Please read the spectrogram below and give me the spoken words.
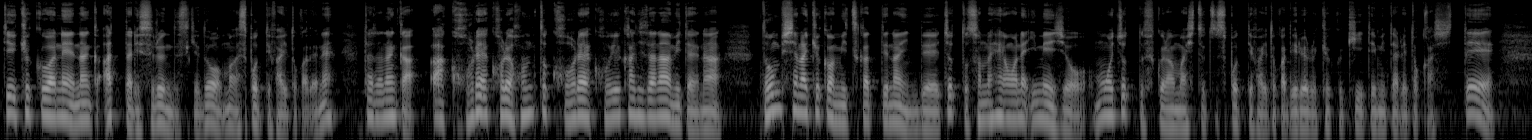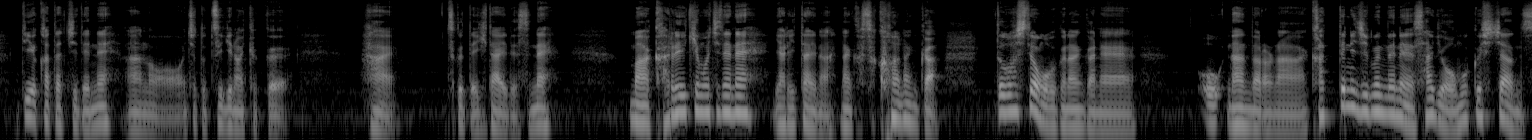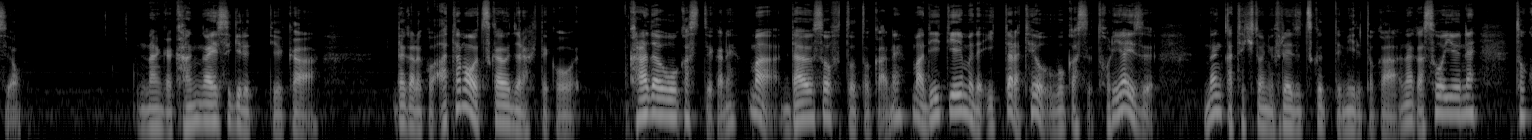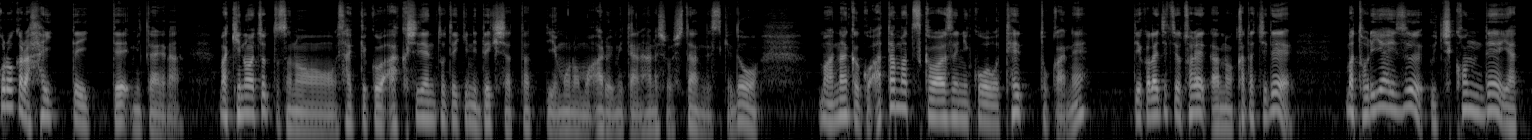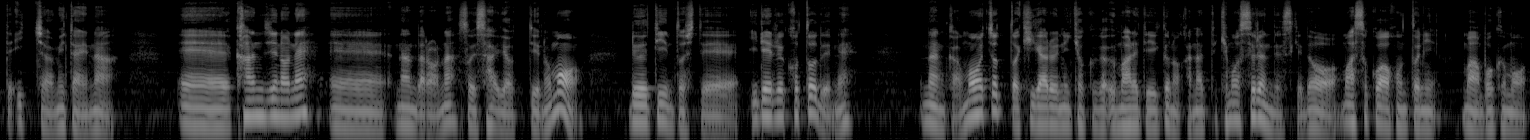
ていう曲はねなんかあったりするんですけどまあ Spotify とかでねただなんかあこれこれほんとこれこういう感じだなみたいなドンピシャな曲は見つかってないんでちょっとその辺はねイメージをもうちょっと膨らましつつ Spotify とかでいろいろ曲聴いてみたりとかしてっていう形でねあのちょっと次の曲はい作っていきたいですね。まあ軽い気持ちでねやりたいな。なんかそこはなんかどうしても僕なんかねおなんだろうな勝手に自分でね作業を重くしちゃうんですよ。なんか考えすぎるっていうかだからこう頭を使うんじゃなくてこう体を動かすっていうかね。まあ DAW ソフトとかね。まあ DTM で言ったら手を動かす。とりあえずなんか適当にフレーズ作ってみるとかなんかそういうねところから入っていってみたいな。まあ、昨日ちょっとその作曲はアクシデント的にできちゃったっていうものもあるみたいな話をしたんですけどまあなんかこう頭使わずにこう手とかねっていう形でとれあの形で、まあ、とりあえず打ち込んでやっていっちゃうみたいな、えー、感じのね、えー、なんだろうなそういう作業っていうのもルーティンとして入れることでねなんかもうちょっと気軽に曲が生まれていくのかなって気もするんですけどまあそこは本当にまあ僕も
